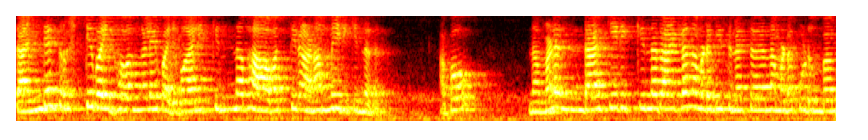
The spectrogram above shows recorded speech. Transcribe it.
തന്റെ സൃഷ്ടി വൈഭവങ്ങളെ പരിപാലിക്കുന്ന ഭാവത്തിലാണ് അമ്മ ഇരിക്കുന്നത്. അപ്പോൾ നമ്മൾ ഉണ്ടാക്കിയിരിക്കുന്നതായിട്ടുള്ള നമ്മുടെ ബിസിനസ് നമ്മുടെ കുടുംബം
